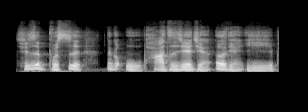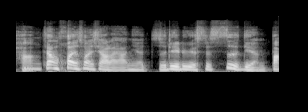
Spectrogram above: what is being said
其实不是那个五趴直接减二点一一趴，这样换算下来啊，你的直利率是四点八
